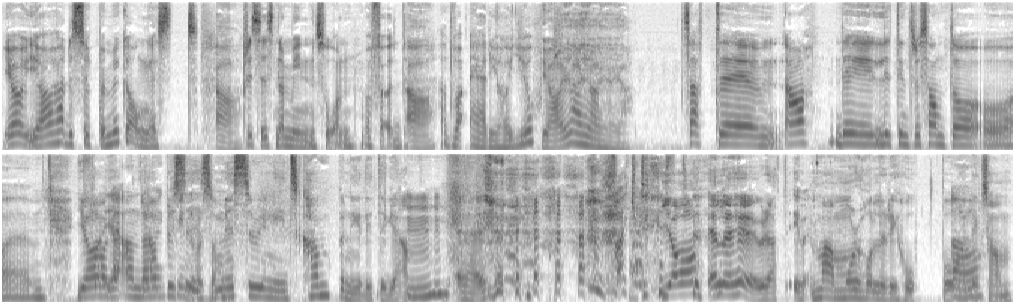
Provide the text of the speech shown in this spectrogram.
nu. Jag, jag hade supermycket ångest ja. precis när min son var född. Ja. Att vad är det jag har gjort? Ja, ja, ja, ja. ja. Så att, eh, ja, det är lite intressant att, att eh, ja, fråga ja, andra ja, precis. kvinnor. Som... Misery needs company lite grann. Mm. Eh. Faktiskt. Ja, eller hur? Att mammor håller ihop och ja. liksom,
